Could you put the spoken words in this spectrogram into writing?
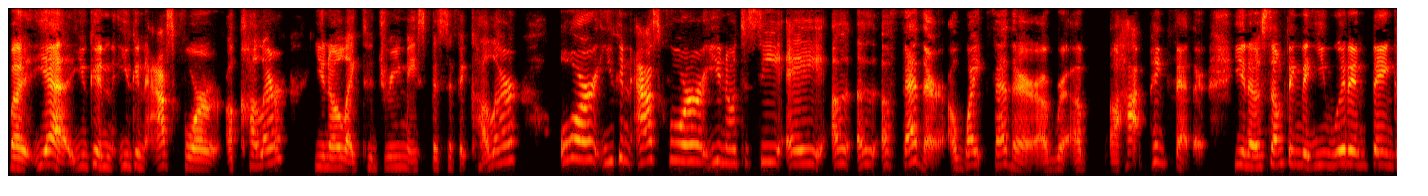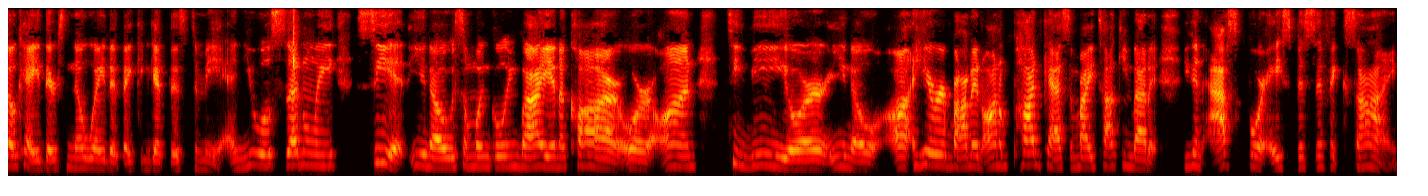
But yeah, you can you can ask for a color you know, like to dream a specific color, or you can ask for, you know, to see a a, a feather, a white feather, a, a, a hot pink feather, you know, something that you wouldn't think, okay, there's no way that they can get this to me. And you will suddenly see it, you know, someone going by in a car or on TV or, you know, uh, hear about it on a podcast, somebody talking about it. You can ask for a specific sign.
